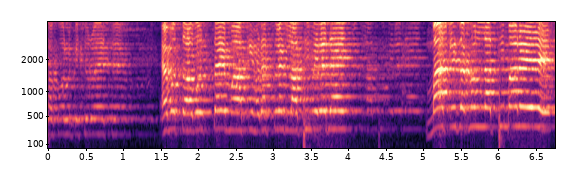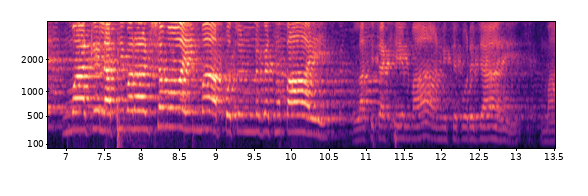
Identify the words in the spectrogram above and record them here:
সকল কিছু রয়েছে। এমন তো অবস্থায় মাকে হঠাৎ করে লাথি মেরে দেয়। মাকে যখন লাথি মারে, মাকে লাথি মারার সময় মা প্রচণ্ড ব্যথা পায়। লাথিটা খেয়ে মা নিচে পড়ে যায়। মা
